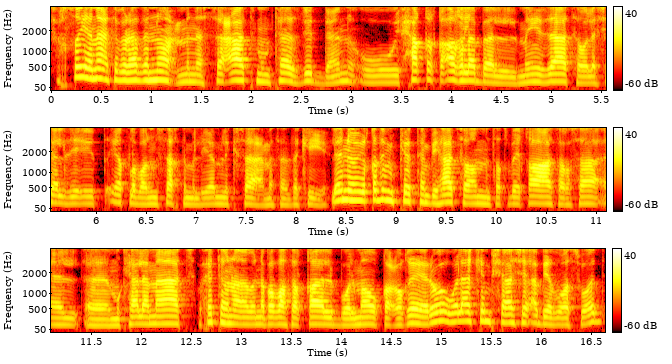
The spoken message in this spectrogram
شخصيا أعتبر هذا النوع من الساعات ممتاز جدا ويحقق أغلب الميزات أو الأشياء التي يطلبها المستخدم اللي يملك ساعة مثلا ذكية، لأنه يقدم لك تنبيهات سواء من تطبيقات، رسائل، آه، مكالمات وحتى نبضات القلب والموقع وغيره ولكن بشاشة أبيض وأسود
